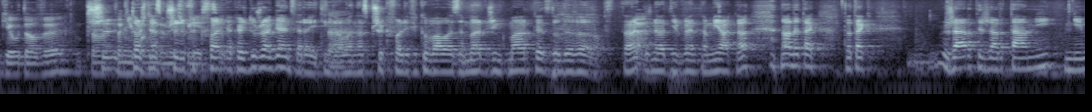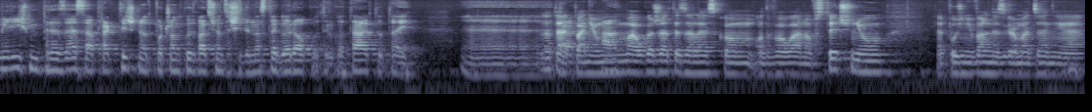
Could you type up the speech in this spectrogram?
giełdowy, to, Przy, to nie ktoś nas jakaś duża agencja ratingowa Tak. nas przekwalifikowała z emerging markets do developed, tak? Tak. Już nawet nie pamiętam jaka. No ale tak, to tak żarty żartami, nie mieliśmy prezesa praktycznie od początku 2017 roku, tylko tak tutaj No tak, panią A, Małgorzatę Zaleską odwołano w styczniu, e, później walne zgromadzenie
